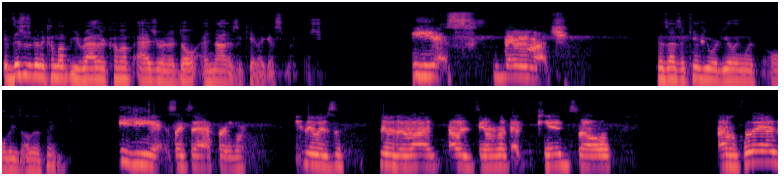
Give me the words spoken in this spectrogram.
if this was going to come up, you'd rather come up as you're an adult and not as a kid? I guess my question. Yes, very much. Because as a kid, you were dealing with all these other things. Yes, exactly. There was there was a lot I was dealing with as a kid, so I'm glad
